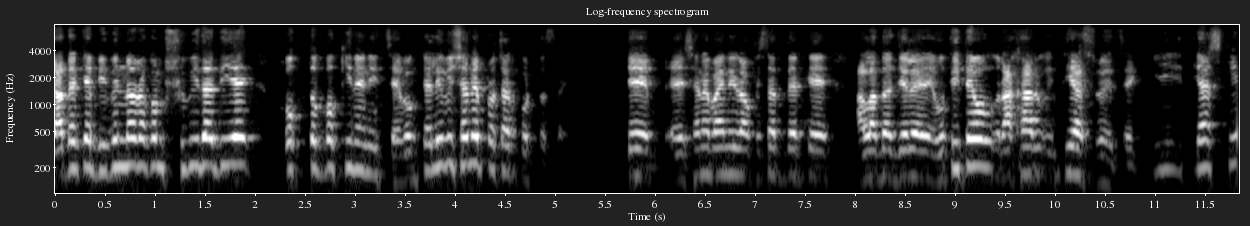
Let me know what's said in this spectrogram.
যাদেরকে বিভিন্ন রকম সুবিধা দিয়ে বক্তব্য কিনে নিচ্ছে এবং টেলিভিশনে প্রচার করতেছে যে সেনাবাহিনীর অফিসারদেরকে আলাদা জেলে, অতীতেও রাখার ইতিহাস রয়েছে। কি ইতিহাস কি?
